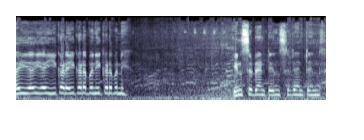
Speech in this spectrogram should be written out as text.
ಅಯ್ಯ ಅಯ್ಯ ಈ ಕಡೆ ಈ ಕಡೆ ಬನ್ನಿ, ಈ ಕಡೆ ಬನ್ನಿ. ಇನ್ಸಿಡೆಂಟ್ ಇನ್ಸಿಡೆಂಟ್ ಇನ್ಸ್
